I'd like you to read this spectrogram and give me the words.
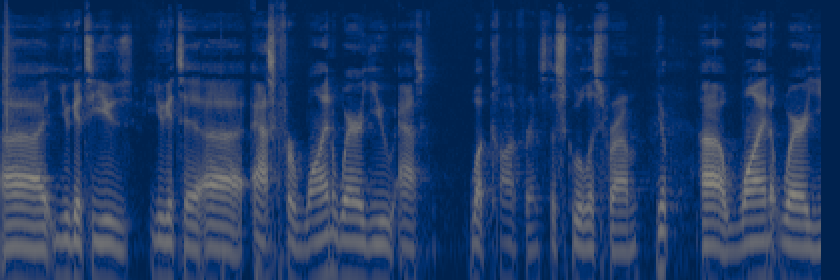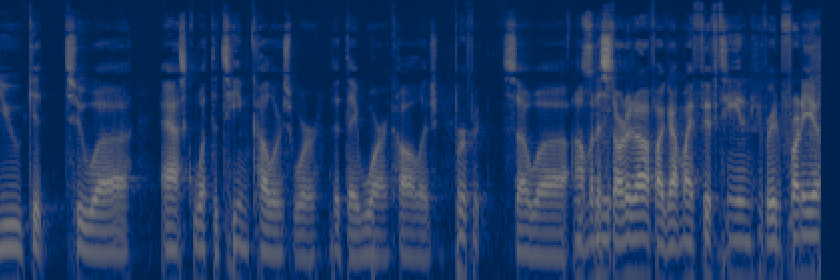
Uh, you get to use you get to uh, ask for one where you ask what conference the school is from. Yep. Uh, one where you get to uh, ask what the team colors were that they wore in college. Perfect. So uh, I'm going to start it off. I got my 15 in here right in front of you.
